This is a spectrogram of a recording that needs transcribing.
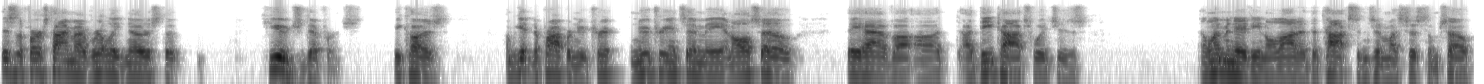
this is the first time i've really noticed a huge difference because i'm getting the proper nutri- nutrients in me and also they have a, a, a, detox which is eliminating a lot of the toxins in my system. So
